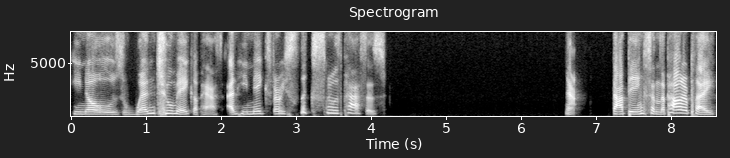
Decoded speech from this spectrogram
He knows when to make a pass and he makes very slick, smooth passes. Now, that being said, in the power play,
